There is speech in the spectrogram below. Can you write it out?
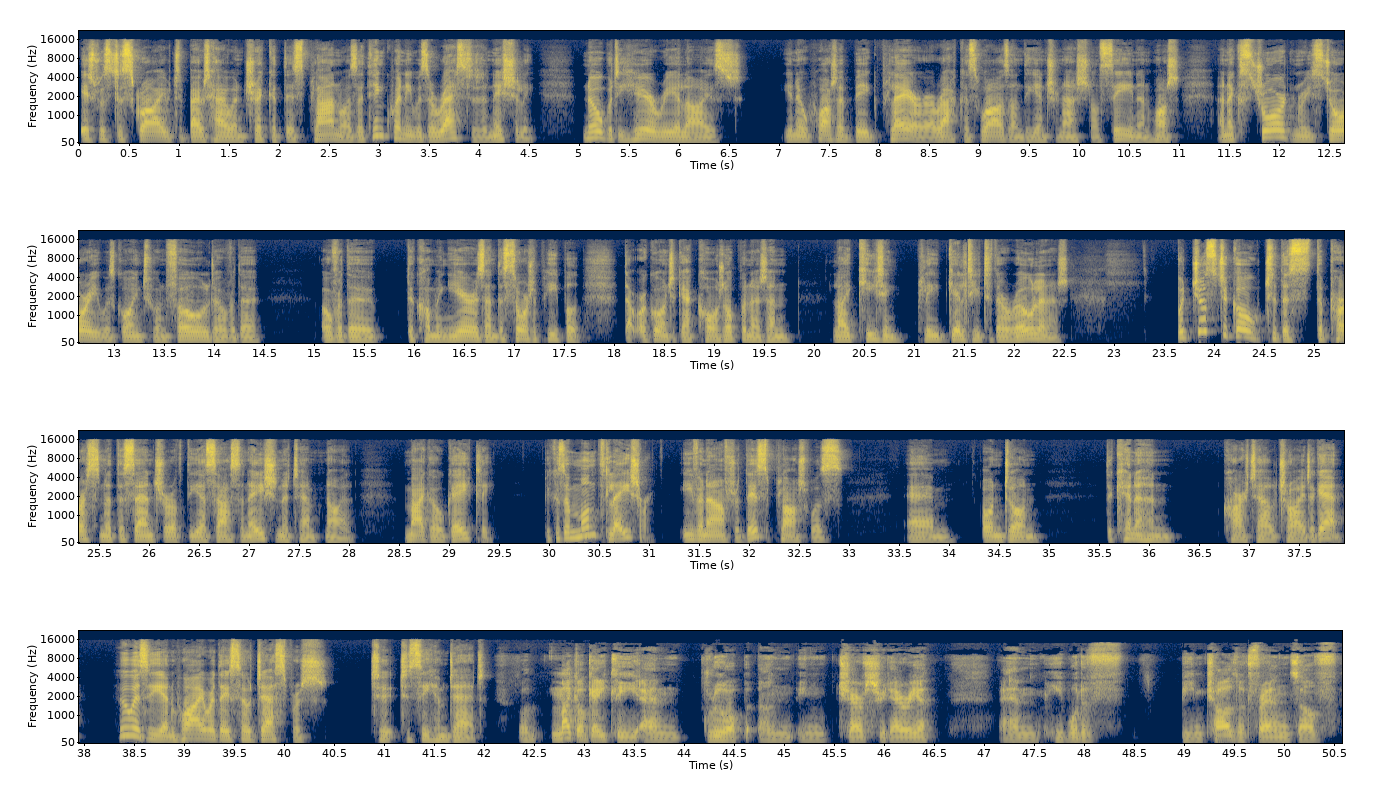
it was described about how intricate this plan was. I think when he was arrested initially, nobody here realised, you know, what a big player Arakas was on the international scene and what an extraordinary story was going to unfold over the over the the coming years and the sort of people that were going to get caught up in it and like Keating plead guilty to their role in it. But just to go to this, the person at the centre of the assassination attempt, Niall, Mago Gately, because a month later, even after this plot was um, undone, the Kinahan cartel tried again. Who is he and why were they so desperate to, to see him dead? Well, Michael Gately um, grew up on, in Sheriff Street area. Um, he would have been childhood friends of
